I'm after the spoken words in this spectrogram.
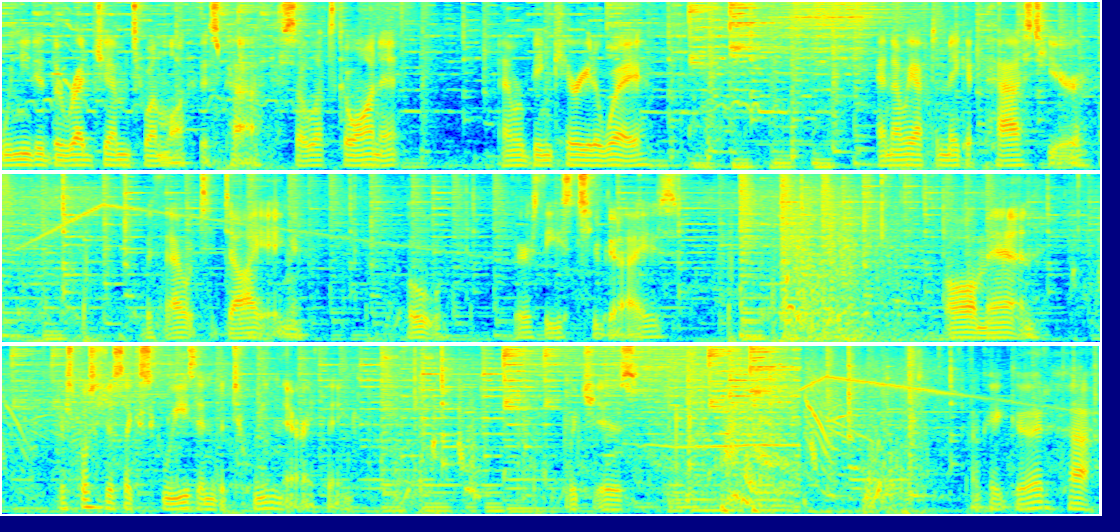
we needed the red gem to unlock this path, so let's go on it. And we're being carried away. And now we have to make it past here without dying. Oh, there's these two guys. Oh man. We're supposed to just like squeeze in between there, I think. Which is Okay, good. Ha.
